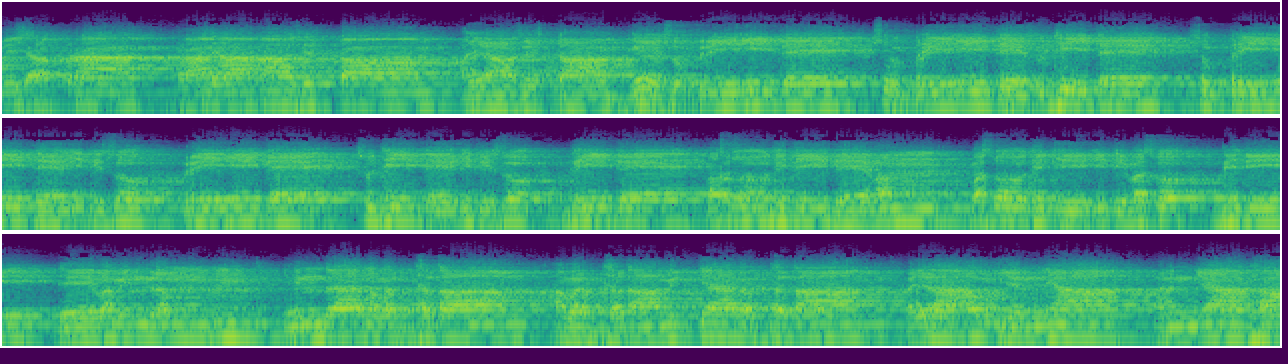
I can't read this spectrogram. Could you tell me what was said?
विषप्रा प्रायाशिष्टाम् अयाशिष्टाग्रे सुप्रीते सुप्रीते सुधीते सुप्रीते इति सुप्रीते सुधीते इति सुधीते वसुधिति देवम् वसुधिति इति वसुधिति देवमिन्द्रम् इन्द्रमवर्धताम् अवर्धतामित्यावर्धताम् अया औयन्या अन्याघा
